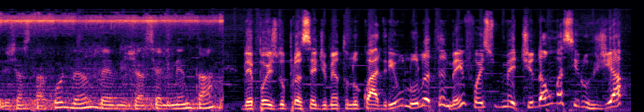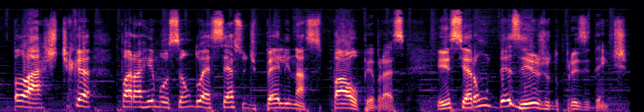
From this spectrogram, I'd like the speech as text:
ele já está acordando, deve já se alimentar. Depois do procedimento no quadril, Lula também foi submetido a uma cirurgia plástica para a remoção do excesso de pele nas pálpebras. Esse era um desejo do presidente.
